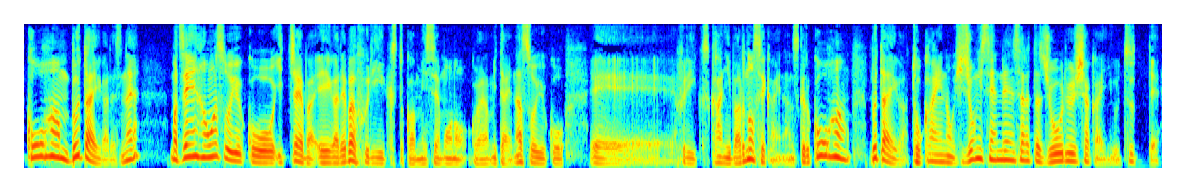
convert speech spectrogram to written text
後半舞台がですねまあ、前半はそういうこう言っちゃえば映画ではフリークスとか見せ物みたいなそういうこう、えー、フリークスカーニバルの世界なんですけど後半舞台が都会の非常に洗練された上流社会に移って、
